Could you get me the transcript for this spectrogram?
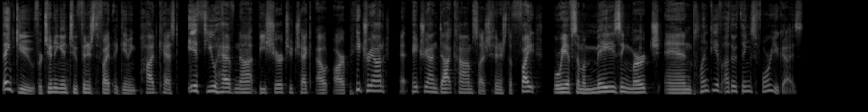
Thank you for tuning in to Finish the Fight, a gaming podcast. If you have not, be sure to check out our Patreon at patreon.com slash finish the fight, where we have some amazing merch and plenty of other things for you guys.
